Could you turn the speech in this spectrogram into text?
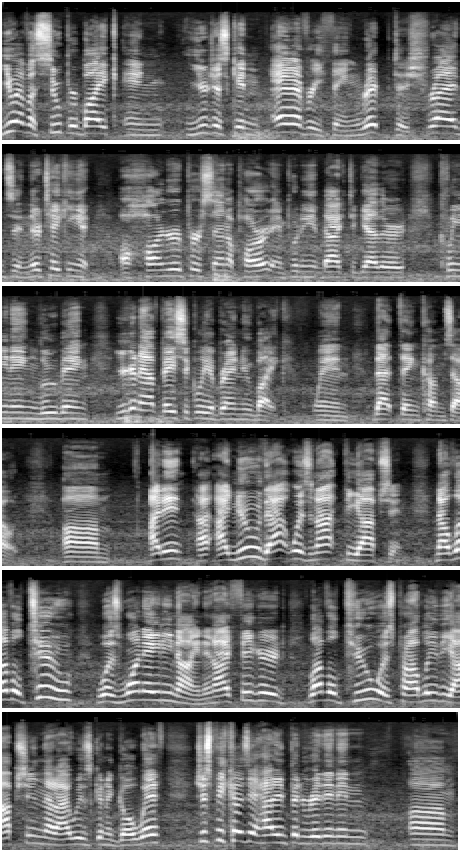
you have a super bike and you're just getting everything ripped to shreds and they're taking it 100% apart and putting it back together, cleaning, lubing. You're going to have basically a brand new bike when that thing comes out. Um, I didn't I, I knew that was not the option. Now level 2 was 189 and I figured level 2 was probably the option that I was going to go with just because it hadn't been ridden in um,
